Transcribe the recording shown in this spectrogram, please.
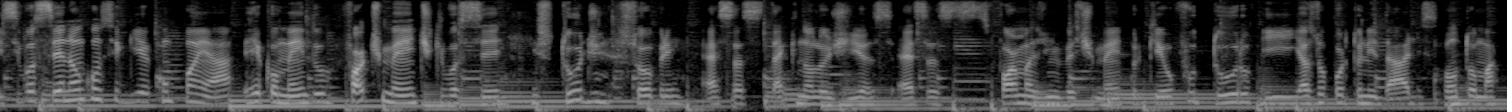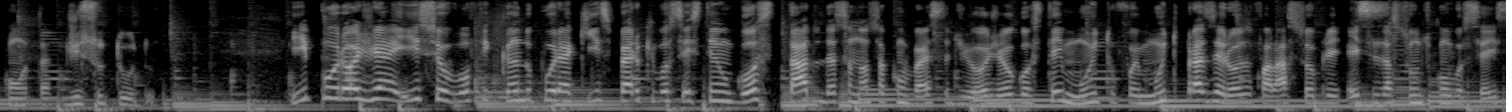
e se você não conseguir acompanhar, recomendo fortemente que você estude sobre essas tecnologias, essas formas de investimento, porque o futuro e as oportunidades vão tomar conta conta disso tudo. E por hoje é isso, eu vou ficando por aqui. Espero que vocês tenham gostado dessa nossa conversa de hoje. Eu gostei muito, foi muito prazeroso falar sobre esses assuntos com vocês.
